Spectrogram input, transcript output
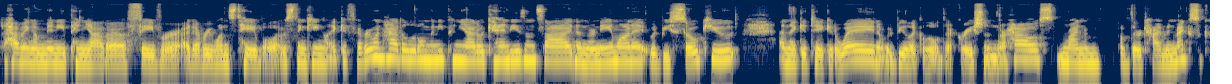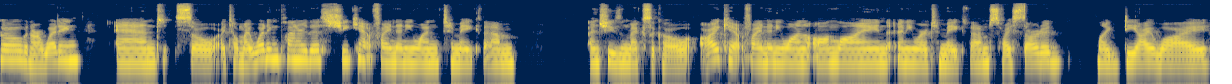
having a mini pinata favor at everyone's table. I was thinking like if everyone had a little mini pinata candies inside and their name on it, it would be so cute, and they could take it away, and it would be like a little decoration in their house, remind them of their time in Mexico and our wedding. And so I tell my wedding planner this. She can't find anyone to make them, and she's in Mexico. I can't find anyone online anywhere to make them. So I started like DIY,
